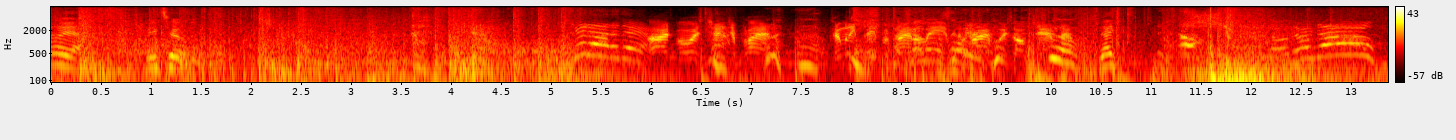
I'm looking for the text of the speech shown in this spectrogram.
Oh yeah, me too. Get out of there! All right, boys, change of plan. Too many people trying to leave. The driveway's on jammed. Nice. No, no, no!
